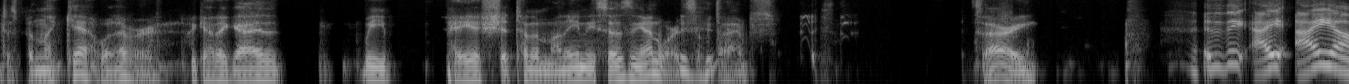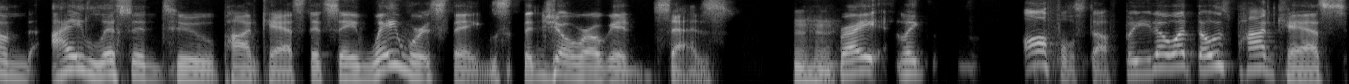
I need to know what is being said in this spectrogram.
Just been like, yeah, whatever. We got a guy that we pay a shit ton of money and he says the N word sometimes. Sorry. And the I I um I listen to podcasts that say way worse things than Joe Rogan says. Mhm. right? Like awful stuff. But you know what? Those podcasts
